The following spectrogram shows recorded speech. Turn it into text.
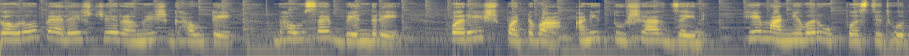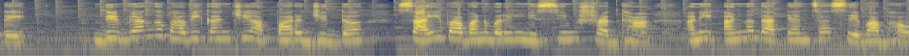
गौरव पॅलेसचे रमेश घावटे भाऊसाहेब बेंद्रे परेश पटवा आणि तुषार जैन हे मान्यवर उपस्थित होते. दिव्यांग भाविकांची अपार जिद्द साईबाबांवरील निस्सीम श्रद्धा आणि अन्नदात्यांचा सेवाभाव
